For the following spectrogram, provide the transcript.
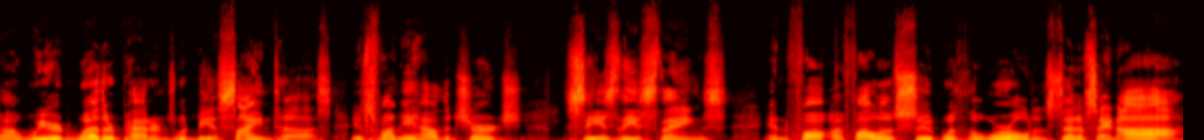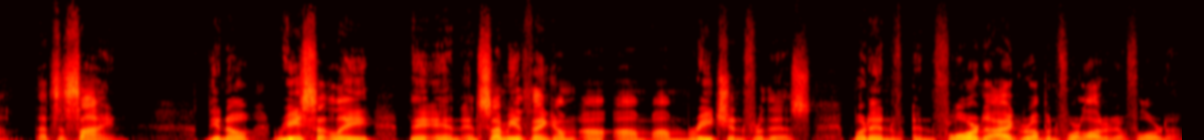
uh, weird weather patterns would be a sign to us. It's funny how the church sees these things and fo- uh, follows suit with the world instead of saying, ah, that's a sign. You know, recently, and, and some of you think I'm, uh, I'm, I'm reaching for this, but in, in Florida, I grew up in Fort Lauderdale, Florida.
